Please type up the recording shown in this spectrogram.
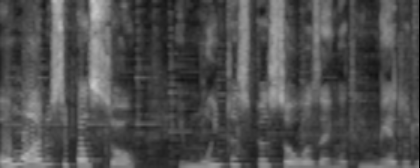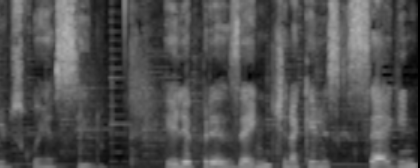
Um ano se passou e muitas pessoas ainda têm medo do desconhecido. Ele é presente naqueles que seguem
